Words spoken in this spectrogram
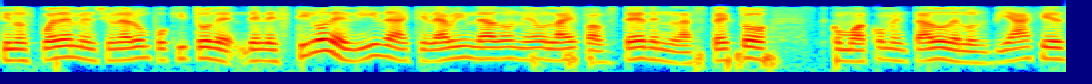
si nos puede mencionar un poquito de, del estilo de vida que le ha brindado Neolife a usted en el aspecto, como ha comentado, de los viajes,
